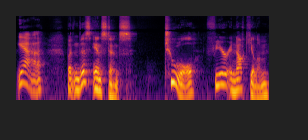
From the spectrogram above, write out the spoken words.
Yeah. But in this instance, Tool, Fear Inoculum,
